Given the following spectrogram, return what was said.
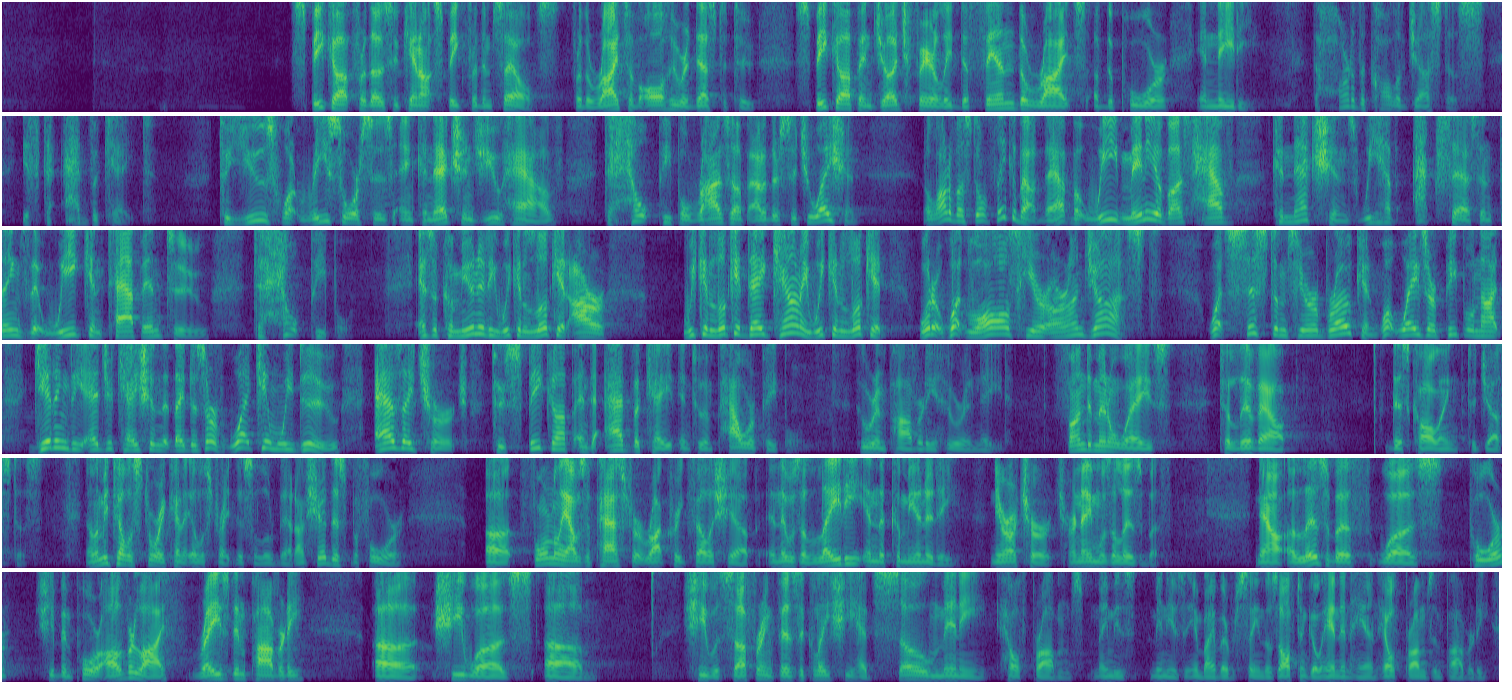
Speak up for those who cannot speak for themselves, for the rights of all who are destitute. Speak up and judge fairly. Defend the rights of the poor and needy. The heart of the call of justice is to advocate, to use what resources and connections you have to help people rise up out of their situation. A lot of us don't think about that, but we, many of us, have connections. We have access and things that we can tap into to help people. As a community, we can look at our, we can look at Dade County. We can look at what, what laws here are unjust. What systems here are broken? What ways are people not getting the education that they deserve? What can we do as a church to speak up and to advocate and to empower people? who are in poverty, and who are in need. Fundamental ways to live out this calling to justice. Now, let me tell a story, kind of illustrate this a little bit. I've shared this before. Uh, formerly, I was a pastor at Rock Creek Fellowship, and there was a lady in the community near our church. Her name was Elizabeth. Now, Elizabeth was poor. She'd been poor all of her life, raised in poverty. Uh, she was um, she was suffering physically. She had so many health problems, maybe as many as anybody I've ever seen. Those often go hand in hand health problems and poverty.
